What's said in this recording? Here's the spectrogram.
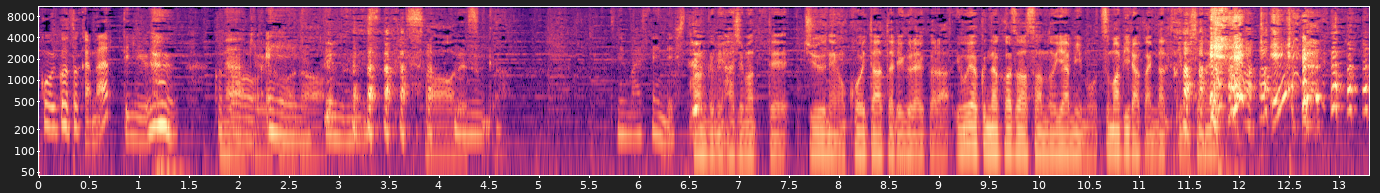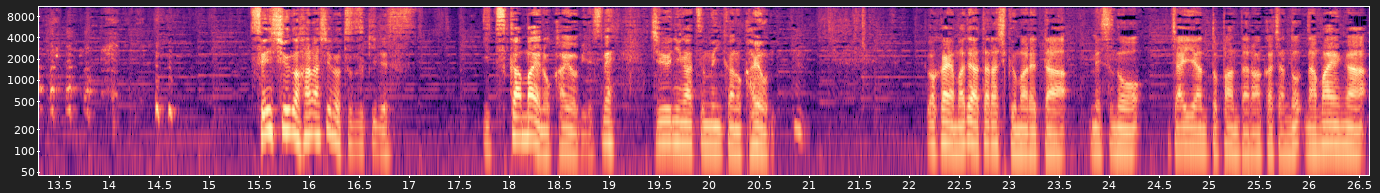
こういうことかなっていうことなるほど、をええやってみます。そうですか、すいませんでした。番組始まって10年を超えたあたりぐらいからようやく中澤さんの闇もつまびらかになってきましたね。先週の話の続きです5日前の火曜日ですね。12月6日の火曜日、和歌山で新しく生まれたメスのジャイアントパンダの赤ちゃんの名前が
